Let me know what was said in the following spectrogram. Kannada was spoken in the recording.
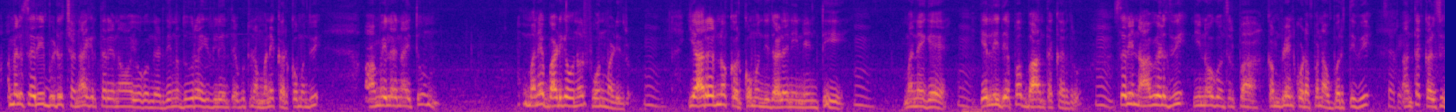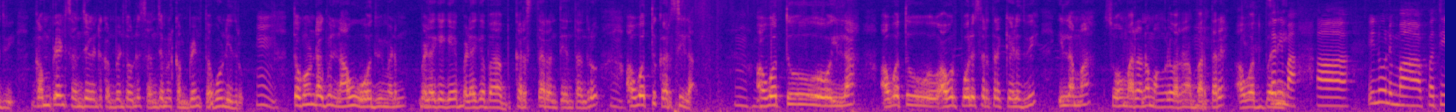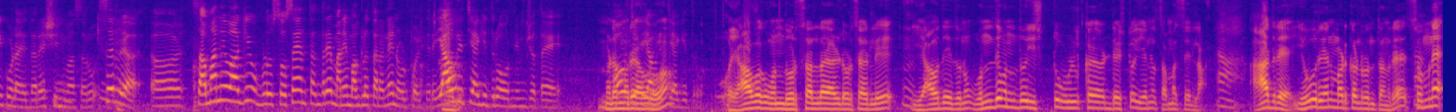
ಆಮೇಲೆ ಸರಿ ಬಿಡು ಚೆನ್ನಾಗಿರ್ತಾರೇನೋ ಇವಾಗ ಒಂದ್ ಎರಡು ದಿನ ದೂರ ಇರ್ಲಿ ಅಂತ ಹೇಳ್ಬಿಟ್ಟು ನಮ್ಮ ಮನೆಗೆ ಕರ್ಕೊಂಬಂದ್ವಿ. ಆಮೇಲೆ ಏನಾಯ್ತು ಮನೆ ಬಾಡಿಗೆ ಓನರ್ ಫೋನ್ ಮಾಡಿದ್ರು. ಯಾರ್ಯಾರನೋ ಯಾರ್ಯಾರನ್ನೋ ಕರ್ಕೊಂಬಂದಿದ್ದಾಳೆ ನೀನ್ ಹೆಂಡತಿ? ಮನೆಗೆ ಎಲ್ಲಿದೆಯಪ್ಪ ಬಾ ಅಂತ ಕರೆದ್ರು. ಸರಿ ನಾವ್ ಹೇಳಿದ್ವಿ ನೀನ್ ಹೋಗಿ ಒಂದ್ ಸ್ವಲ್ಪ ಕಂಪ್ಲೇಂಟ್ ಕೊಡಪ್ಪ ನಾವು ಬರ್ತೀವಿ ಅಂತ ಕಳ್ಸಿದ್ವಿ. ಕಂಪ್ಲೇಂಟ್ ಸಂಜೆ ಗಂಟೆ ಕಂಪ್ಲೇಂಟ್ ತಗೊಂಡು ಸಂಜೆ ಮೇಲೆ ಕಂಪ್ಲೇಂಟ್ ತಗೊಂಡಿದ್ರು. ತಗೊಂಡಾದ್ಮೇಲೆ ನಾವು ಹೋದ್ವಿ ಮೇಡಮ್ ಬೆಳಗ್ಗೆಗೆ ಬೆಳಗ್ಗೆ ಬಾ ಕರೆಸ್ತಾರಂತೆ ಅಂತಂದ್ರು. ಅವತ್ತು ಕರ್ಸಿಲ್ಲ. ಅವತ್ತು ಇಲ್ಲ ಅವತ್ತು ಅವ್ರ ಪೊಲೀಸರ ಹತ್ರ ಕೇಳಿದ್ವಿ ಇಲ್ಲಮ್ಮ ಸೋಮವಾರನೋ ಮಂಗಳವಾರನೋ ಬರ್ತಾರೆ ಅವತ್ತು ಬನ್ನಿ. ಸರಿಮಾ ಇನ್ನು ನಿಮ್ಮ ಪತಿ ಕೂಡ ಇದ್ದಾರೆ ಶ್ರೀನಿವಾಸ್ ಅವರು ಸರ್ ಆ, ಸಾಮಾನ್ಯವಾಗಿ ಒಬ್ಳು ಸೊಸೆ ಅಂತಂದ್ರೆ ಮನೆ ಮಗಳು ತರನೇ ನೋಡ್ಕೊಳ್ತೀರಿ. ಯಾವ ರೀತಿಯಾಗಿದ್ರು ಅವ್ರು ನಿಮ್ ಜೊತೆ? ಮೇಡಮ್ ಅವ್ರ ಅವರೇ ಜೊತೆ ಯಾವ ಅವರು ರೀತಿಯಾಗಿದ್ರು? ಯಾವಾಗ ಒಂದು ವರ್ಷ ಅಲ್ಲ ಎರಡು ವರ್ಷ ಆಗಲಿ ಯಾವುದೇ ಇದನ್ನು ಒಂದೇ ಒಂದು ಇಷ್ಟು ಉಳ್ಕಡ್ಡಷ್ಟು ಏನೂ ಸಮಸ್ಯೆ ಇಲ್ಲ. ಹಾ. ಆದರೆ ಇವ್ರು ಏನು ಮಾಡ್ಕೊಂಡ್ರು ಅಂತಂದರೆ ಸುಮ್ಮನೆ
